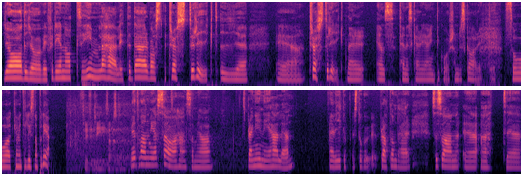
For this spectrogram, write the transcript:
Ja, det gör vi. För det är något himla härligt. Det där var trösterikt i... Eh, trösterikt när ens tenniskarriär inte går som det ska riktigt. Så kan vi inte lyssna på det? 15.30. Vet du vad han mer sa, han som jag sprang in i i hallen? När vi gick upp, stod och pratade om det här. Så sa han eh, att eh,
